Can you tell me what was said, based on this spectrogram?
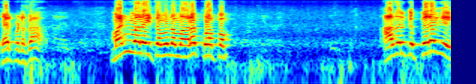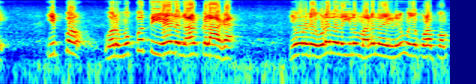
ஏற்பட்டதா? மண்மனை சம்பந்தமான குழப்பம். அதற்கு பிறகு இப்போ ஒரு முப்பத்தி ஏழு நாட்களாக இவருடைய உடல்நிலையிலும் மனநிலைகளிலும் கொஞ்சம் குழப்பம்.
